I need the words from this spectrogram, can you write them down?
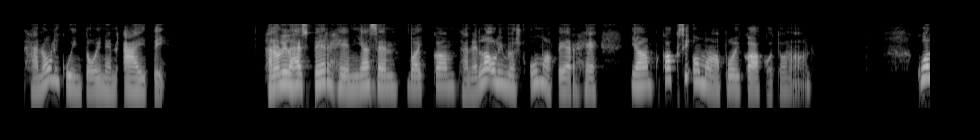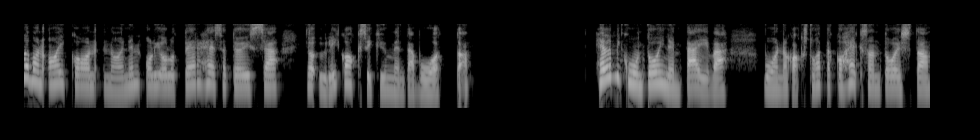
hän oli kuin toinen äiti. Hän oli lähes perheen jäsen, vaikka hänellä oli myös oma perhe ja kaksi omaa poikaa kotonaan. Kuoleman aikaan nainen oli ollut perheessä töissä jo yli 20 vuotta. Helmikuun toinen päivä vuonna 2018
